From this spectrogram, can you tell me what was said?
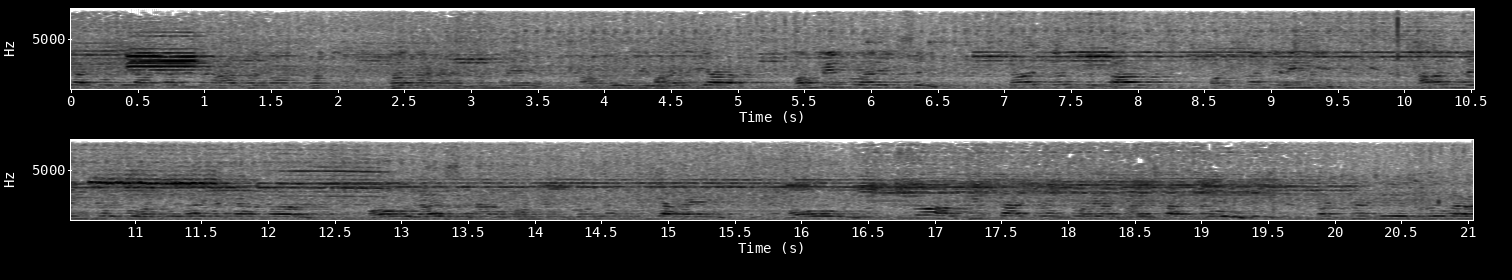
पंचायतों से आकर धरना कार्यक्रम में आप लोगों ने भाग लिया हम भी जो है इस कार्यक्रम के साथ पटना में ही हार नहीं कर को हम लोग कर और को हमने निवेदन किया है और पुनः फिर कार्यक्रम जो है अट्ठाईस को पटना के ग्लोबल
